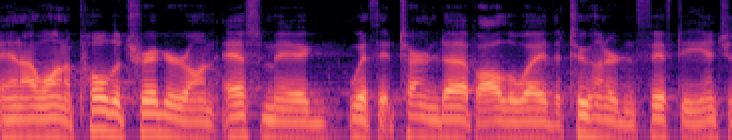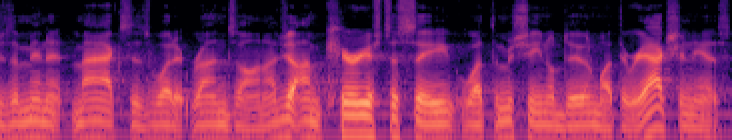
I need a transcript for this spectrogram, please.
and I want to pull the trigger on SMIG with it turned up all the way the 250 inches a minute max is what it runs on. I am curious to see what the machine will do and what the reaction is.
